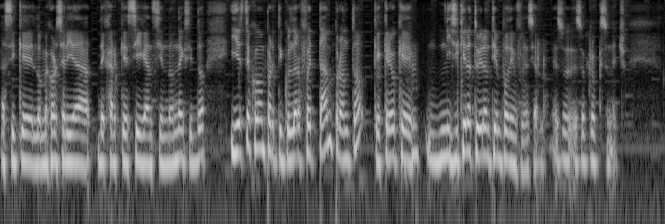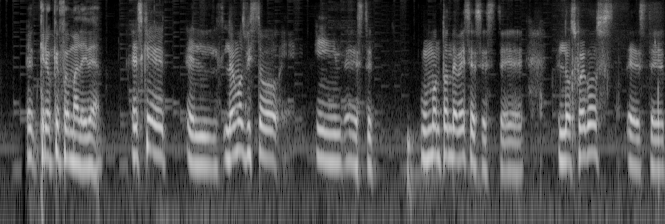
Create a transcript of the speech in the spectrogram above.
Así que lo mejor sería dejar que sigan siendo un éxito. Y este juego en particular fue tan pronto que creo que ni siquiera tuvieron tiempo de influenciarlo. Eso, eso creo que es un hecho. Eh, creo que fue mala idea. Es que lo hemos visto este, un montón de veces. Este, los juegos este,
